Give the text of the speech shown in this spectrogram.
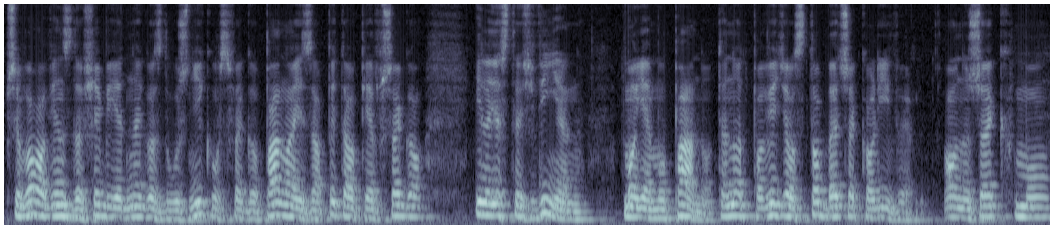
Przywołał więc do siebie jednego z dłużników swego pana i zapytał pierwszego, ile jesteś winien mojemu panu. Ten odpowiedział, sto beczek oliwy. On rzekł mu,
